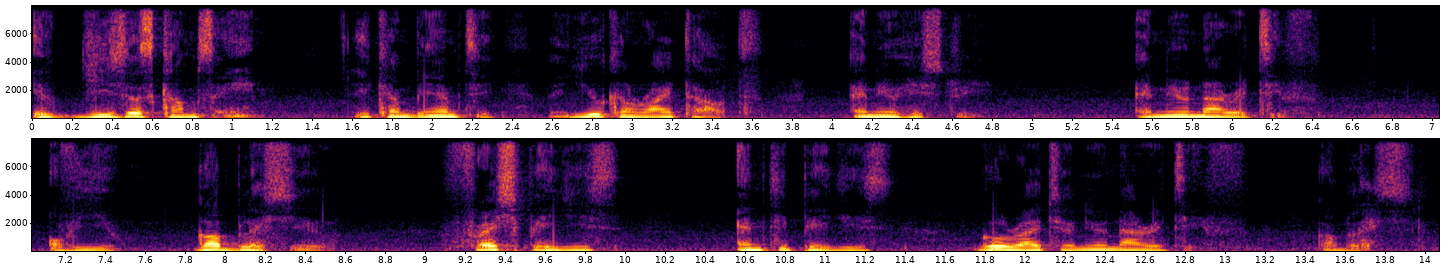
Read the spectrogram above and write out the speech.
if Jesus comes in. It can be empty. Then you can write out a new history, a new narrative of you. God bless you. Fresh pages, empty pages. Go write your new narrative. God bless you.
